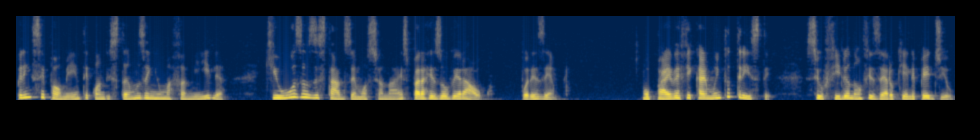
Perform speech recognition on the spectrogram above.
principalmente quando estamos em uma família que usa os estados emocionais para resolver algo. Por exemplo, o pai vai ficar muito triste se o filho não fizer o que ele pediu.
